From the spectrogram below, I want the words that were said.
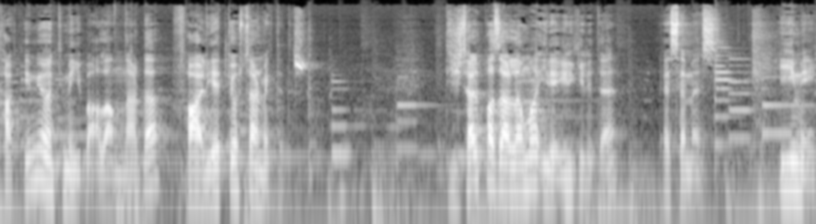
takvim yönetimi gibi alanlarda faaliyet göstermektedir. Dijital pazarlama ile ilgili de SMS, e-mail,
